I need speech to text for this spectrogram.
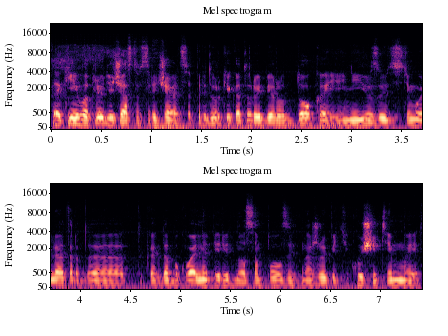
такие вот люди часто встречаются. Придурки, которые берут дока и не юзают стимулятор, да, когда буквально перед носом ползает на жопе текущий тиммейт.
